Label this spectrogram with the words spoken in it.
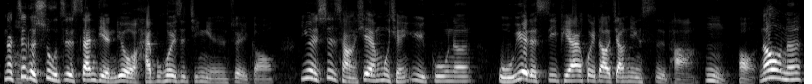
那这个数字三点六还不会是今年的最高，因为市场现在目前预估呢，五月的 CPI 会到将近四趴。嗯，好，然后呢，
